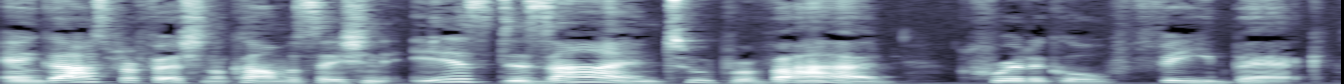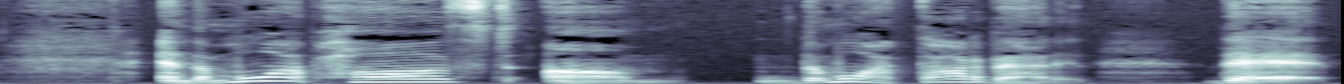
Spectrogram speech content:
And God's professional conversation is designed to provide critical feedback. And the more I paused, um, the more I thought about it, that,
